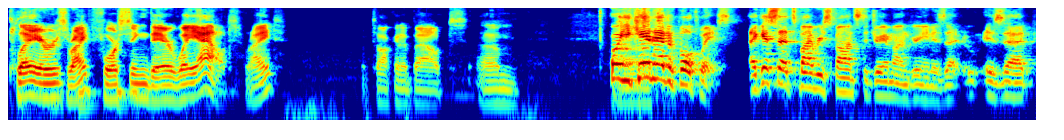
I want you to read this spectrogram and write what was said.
players right forcing their way out right I'm talking about um Well, you can't have it both ways. I guess that's my response to Draymond Green is that is that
